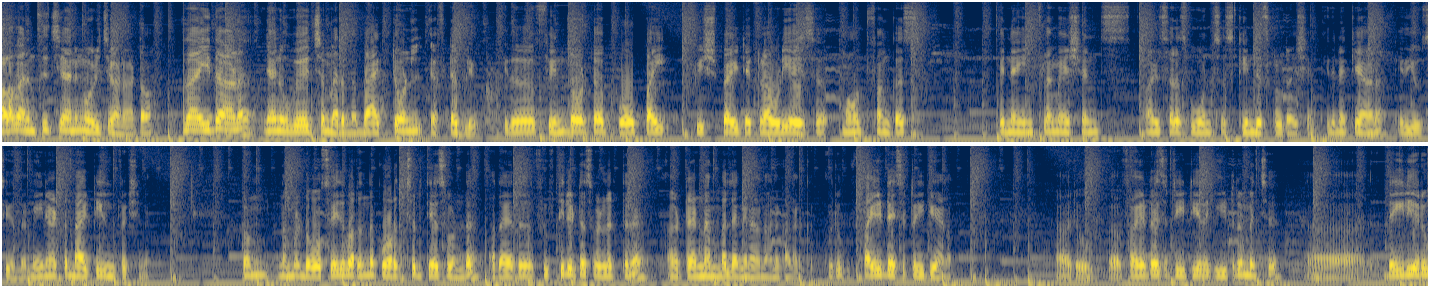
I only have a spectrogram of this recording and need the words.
അളവനുസരിച്ച് ഞാനും ഒഴിച്ചാണ് കേട്ടോ. അതായത് ഇതാണ് ഞാൻ ഉപയോഗിച്ച മരുന്ന് ബാക്ക് ബാക്ടോണിൽ എഫ് ഡബ്ല്യു ഇത് fin rot popeye fish bite cloudy eyes mouth fungus പിന്നെ inflammations ulcers wounds skin discoloration ഇതിനൊക്കെയാണ് ഇത് യൂസ് ചെയ്യുന്നത്. മെയിനായിട്ട് ബാക്ടീരിയൽ ഇൻഫെക്ഷന് ഇപ്പം നമ്മൾ ഡോസേജ് പറയുന്നത് കുറച്ച് വ്യത്യാസമുണ്ട്. അതായത് ഫിഫ്റ്റി ലിറ്റേഴ്സ് വെള്ളത്തിന് ടെൻ എം എൽ എങ്ങനെയാണെന്നാണ് കണക്ക്. ഒരു ഫൈവ് ഡേയ്സ് ട്രീറ്റ് ചെയ്യണം. ഒരു ഫ്രൈഡ് റൈസ് ട്രീറ്റ് ചെയ്ത് ഹീറ്ററും വെച്ച് ഡെയിലി ഒരു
